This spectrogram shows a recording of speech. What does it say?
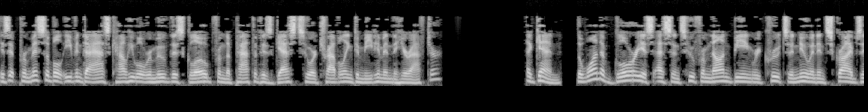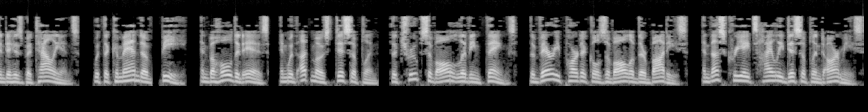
is it permissible even to ask how he will remove this globe from the path of his guests who are traveling to meet him in the hereafter? Again, the one of glorious essence who from non-being recruits anew and inscribes into his battalions, with the command of, be, and behold it is, and with utmost discipline, the troops of all living things, the very particles of all of their bodies, and thus creates highly disciplined armies,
